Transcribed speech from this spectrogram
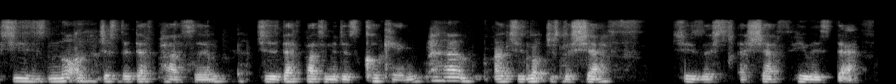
She's not just a deaf person. She's a deaf person who does cooking, um, and she's not just a chef. She's a, a chef who is deaf,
